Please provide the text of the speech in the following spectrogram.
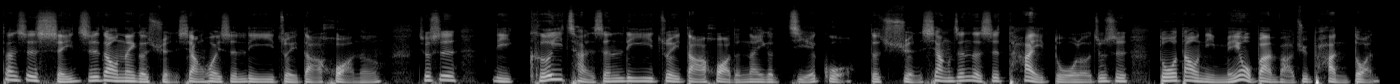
但是谁知道那个选项会是利益最大化呢？就是。你可以产生利益最大化的那一个结果的选项真的是太多了，就是多到你没有办法去判断，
